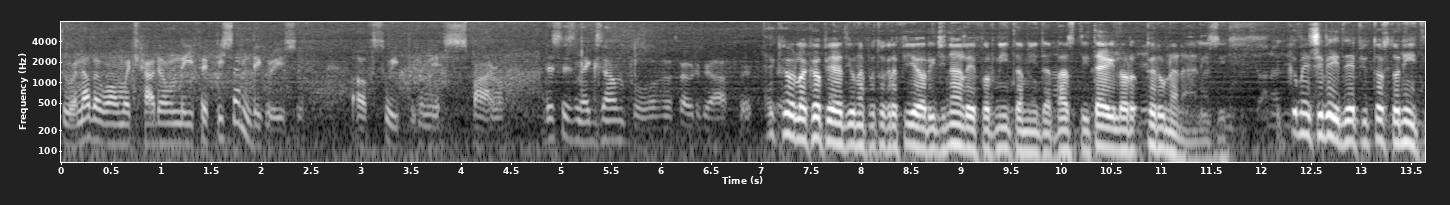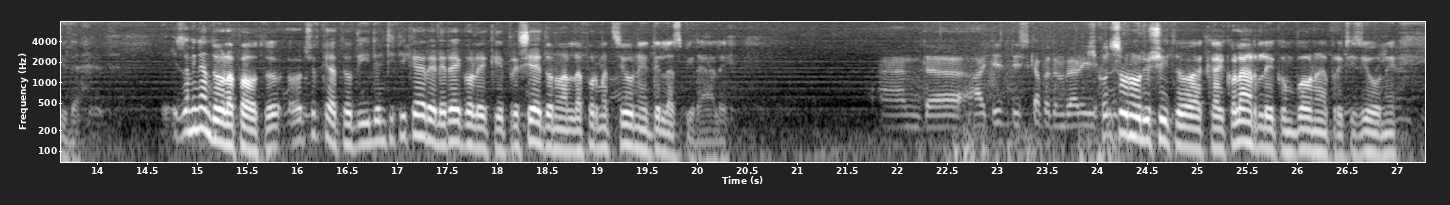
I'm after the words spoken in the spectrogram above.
to another one which had only 57 degrees of, of sweep in its spiral. Ecco la copia di una fotografia originale fornitami da Basti Taylor per un'analisi. Come si vede è piuttosto nitida. Esaminando la foto, ho cercato di identificare le regole che presiedono alla formazione della spirale. Uh, sono riuscito a calcolarle con buona precisione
